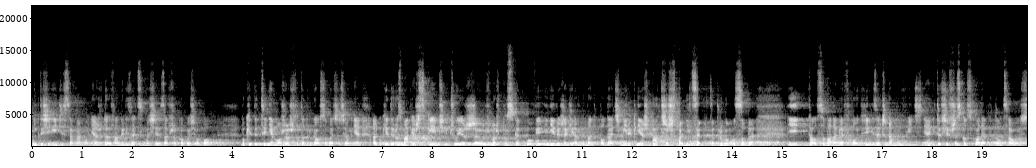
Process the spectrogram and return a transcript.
nigdy się nie idzie samemu, nie? że do ewangelizacji ma się zawsze kogoś obok, Bo kiedy ty nie możesz, to ta druga osoba cię ciągnie. Albo kiedy rozmawiasz z kimś i czujesz, że już masz pustkę w głowie i nie wiesz, jaki argument podać, milkniesz, patrzysz w panice na tę drugą osobę i ta osoba nagle wchodzi i zaczyna mówić, nie? I to się wszystko składa w jedną całość.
